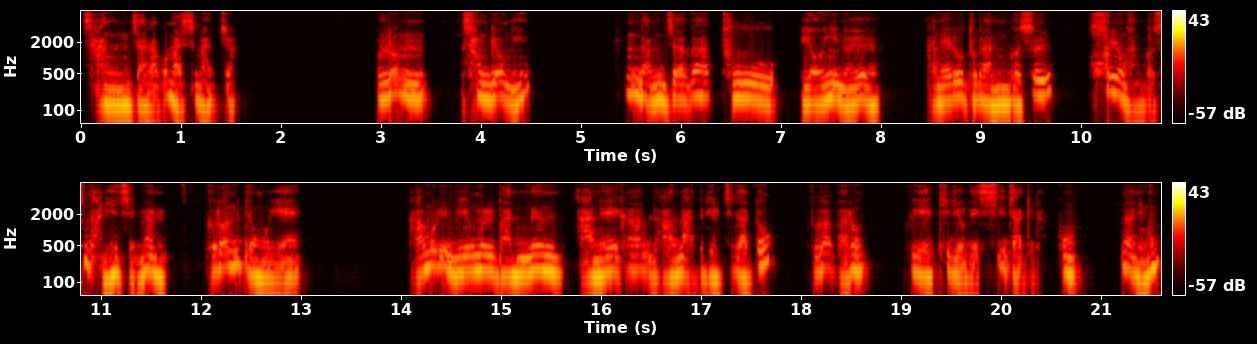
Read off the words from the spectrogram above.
장자라고 말씀하죠. 물론 성경이 한 남자가 두 여인을 아내로 두라는 것을 허용한 것은 아니지만 그런 경우에 아무리 미움을 받는 아내가 낳은 아들일지라도 그가 바로 그의 기력의 시작이라고 하나님은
